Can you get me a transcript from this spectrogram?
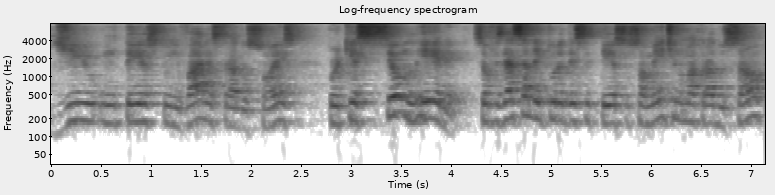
de um texto em várias traduções, porque se eu ler, se eu fizesse a leitura desse texto somente numa tradução,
